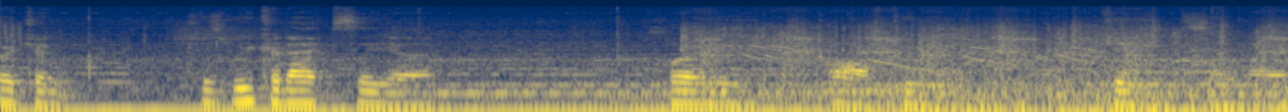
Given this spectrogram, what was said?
I because we could actually uh, play all three games and uh,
